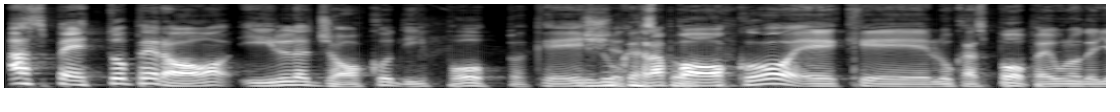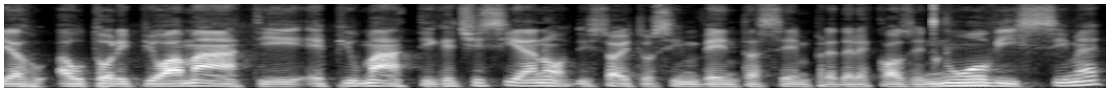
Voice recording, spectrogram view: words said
Aspetto però il gioco di Pop che esce Lucas tra Pope. poco e che Lucas Pope è uno degli au- autori più amati e più matti che ci siano, di solito si inventa sempre delle cose nuovissime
